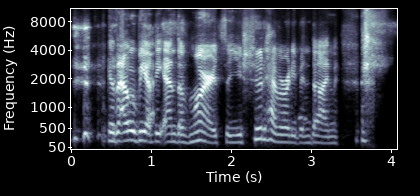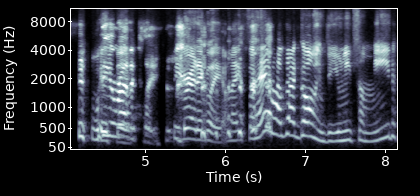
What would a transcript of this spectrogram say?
Because that would be yes. at the end of March. So you should have already been done. theoretically. It. Theoretically. I'm like, so hey, how's that going? Do you need some mead?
